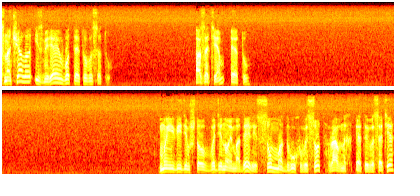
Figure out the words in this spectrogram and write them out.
Сначала измеряем вот эту высоту, а затем эту. Мы видим, что в водяной модели сумма двух высот, равных этой высоте,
